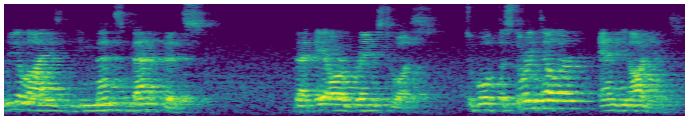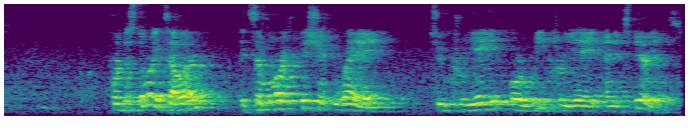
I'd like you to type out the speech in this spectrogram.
realize the immense benefits that AR brings to us, to both the storyteller and the audience. For the storyteller, it's a more efficient way to create or recreate an experience.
